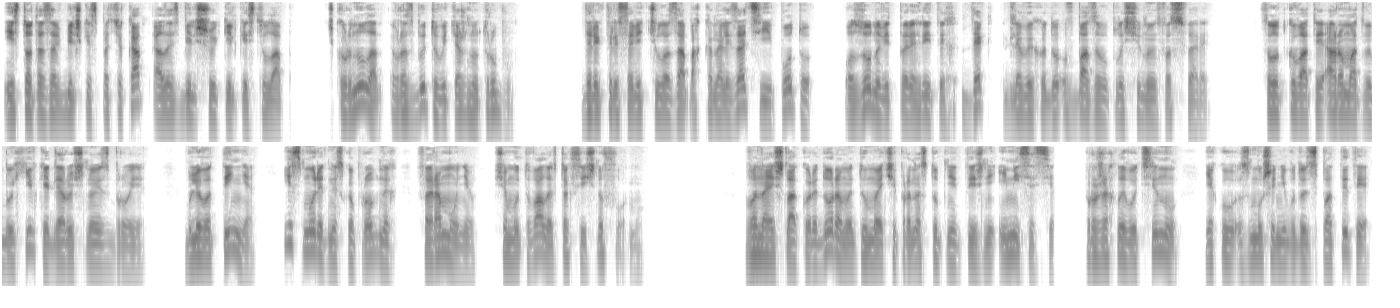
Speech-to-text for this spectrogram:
Істота завбільшки з пацюка, але з більшою кількістю лап, чкурнула в розбиту витяжну трубу. Директриса відчула запах каналізації, поту, озону від перегрітих дек для виходу в базову площину інфосфери, солодкуватий аромат вибухівки для ручної зброї, блювотиння і сморід низькопробних феромонів, що мутували в токсичну форму. Вона йшла коридорами, думаючи про наступні тижні і місяці, про жахливу ціну, яку змушені будуть сплатити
